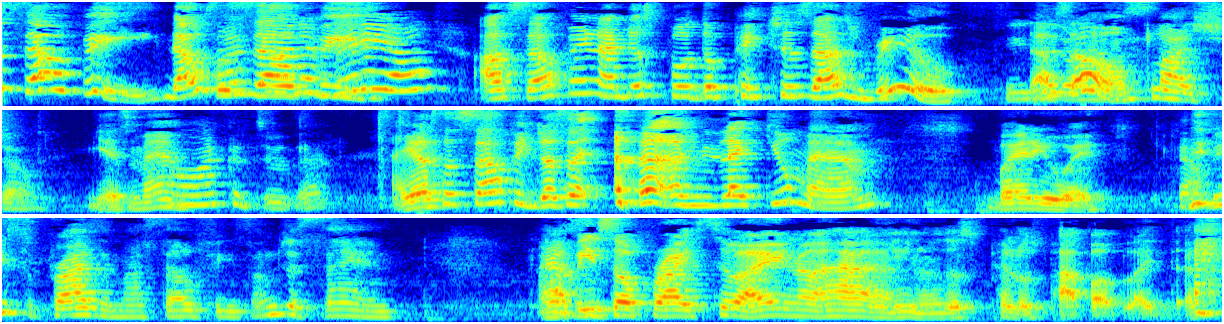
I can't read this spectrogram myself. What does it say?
a selfie. That was a selfie. A video. A selfie, and I just put the pictures as real. You That's all. slideshow. Yes, ma'am. Oh, I could do that. I Just a selfie, just like, like you, ma'am. But anyway. I'll be surprised at my selfies. I'm just saying. I'd be surprised too. I didn't know how you know those pillows pop up like that.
